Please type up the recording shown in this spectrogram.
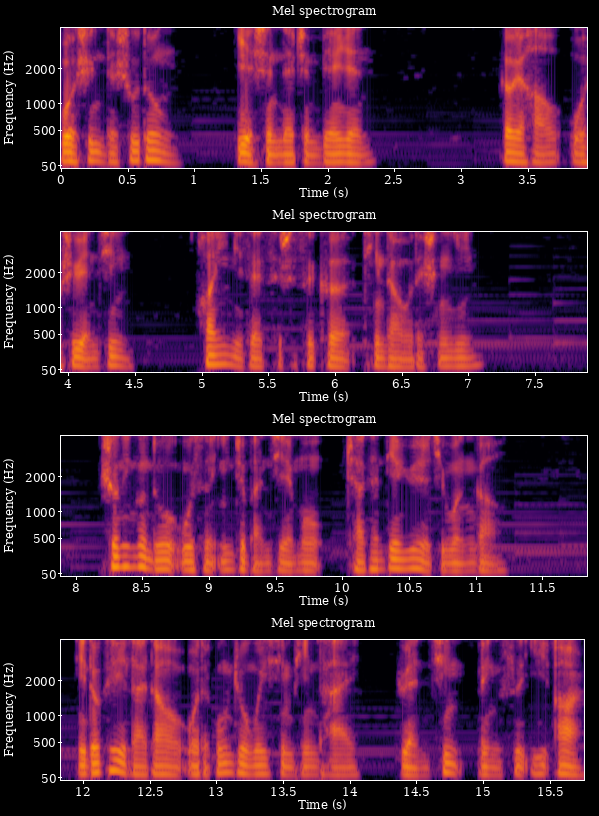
我是你的树洞，也是你的枕边人。各位好，我是远近，欢迎你在此时此刻听到我的声音。收听更多无损音质版节目，查看订阅及文稿，你都可以来到我的公众微信平台远近零四一二，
